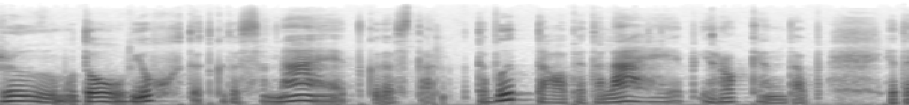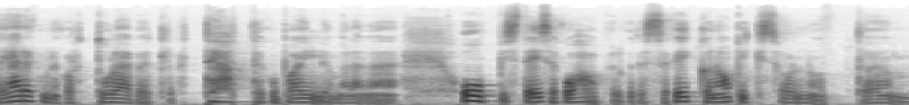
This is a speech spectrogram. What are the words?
rõõmu toov juht, et kuidas sa näed, kuidas ta, ta võtab ja ta läheb ja rakendab. Ja ta järgmine kord tuleb ja ütleb, et teate, kui palju me oleme hoopis teise koha peal, kuidas see kõik on abiks olnud. Ähm,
